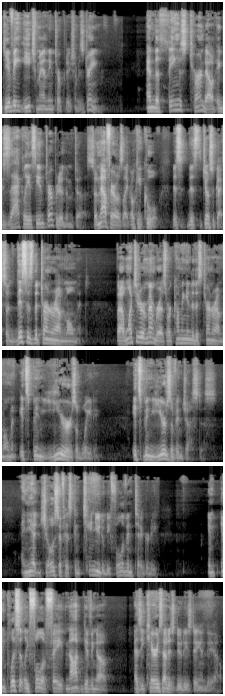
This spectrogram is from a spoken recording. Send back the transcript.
giving each man the interpretation of his dream. And the things turned out exactly as he interpreted them to us. So now Pharaoh's like, okay, cool. This, this Joseph guy. So this is the turnaround moment. But I want you to remember as we're coming into this turnaround moment, it's been years of waiting. It's been years of injustice. And yet Joseph has continued to be full of integrity, Im- implicitly full of faith, not giving up as he carries out his duties day in, day out.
